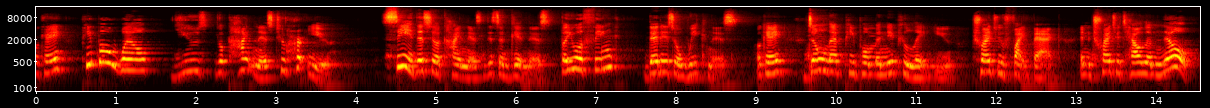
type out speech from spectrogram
Okay? People will use your kindness to hurt you. See, this is your kindness, this is your goodness, but you will think that is your weakness. Okay? Don't let people manipulate you. Try to fight back and try to tell them, no,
